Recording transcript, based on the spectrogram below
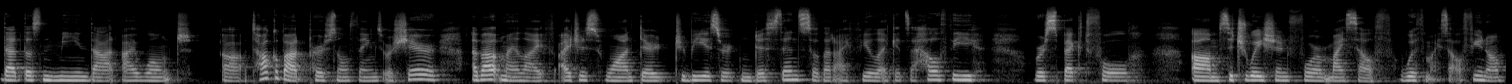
That doesn't mean that I won't uh, talk about personal things or share about my life. I just want there to be a certain distance so that I feel like it's a healthy, respectful um, situation for myself, with myself, you know,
